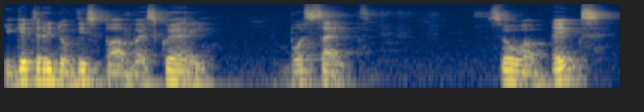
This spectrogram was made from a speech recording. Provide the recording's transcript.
you get rid of this power by squaring both sides. So we have x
